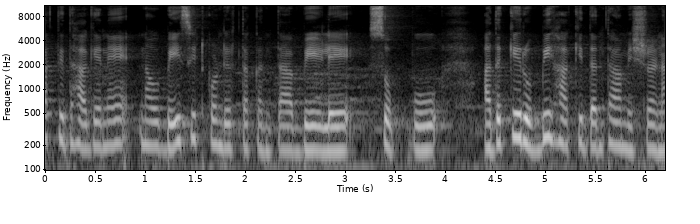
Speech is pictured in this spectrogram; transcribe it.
ಆಗ್ತಿದ್ದ ಹಾಗೇ ನಾವು ಬೇಯಿಸಿಟ್ಕೊಂಡಿರ್ತಕ್ಕಂಥ ಬೇಳೆ, ಸೊಪ್ಪು, ಅದಕ್ಕೆ ರುಬ್ಬಿ ಹಾಕಿದ್ದಂತಹ ಮಿಶ್ರಣ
